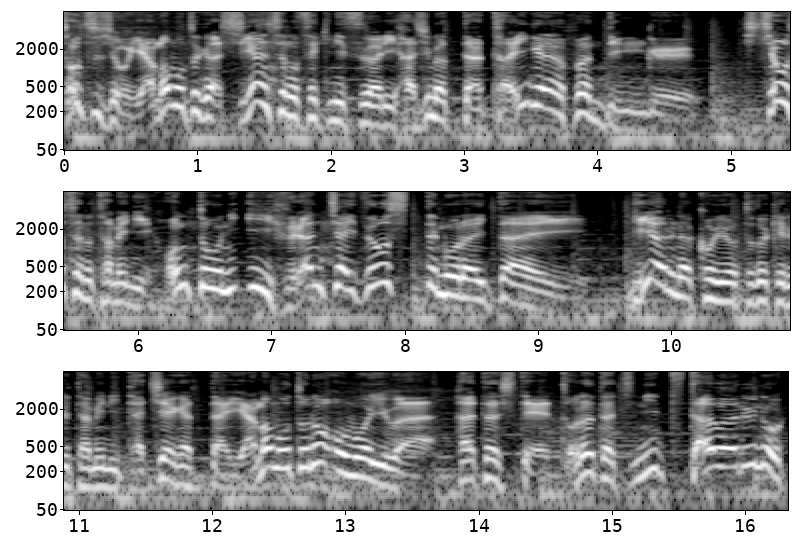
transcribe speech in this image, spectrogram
突如山本が志願者の席に座り始まったタイガーファンディング。視聴者のために本当にいいフランチャイズを知ってもらいたい。リアルな声を届けるために立ち上がった山本の思いは果たして虎たちに伝わるのか？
